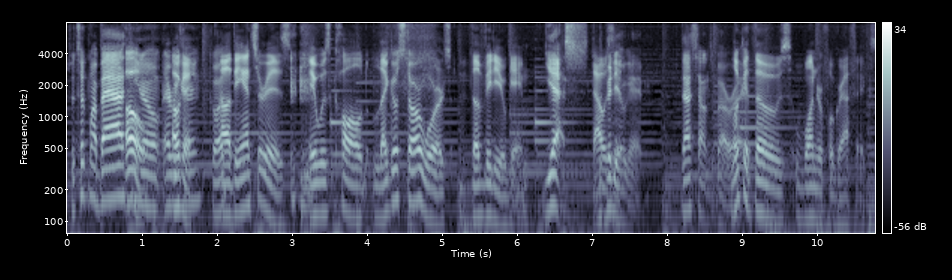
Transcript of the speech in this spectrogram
so I took my bath. Oh, you know everything. okay. Go ahead. Uh, the answer is it was called Lego Star Wars: The Video Game. yes, that the was video game. That sounds about right. Look at those wonderful graphics.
